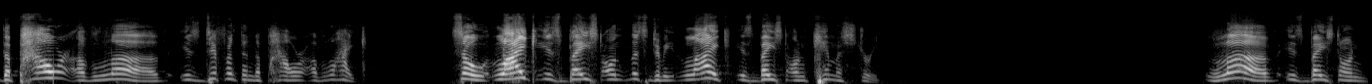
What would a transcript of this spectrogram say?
the power of love is different than the power of like. So, like is based on, listen to me, like is based on chemistry. Love is based on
